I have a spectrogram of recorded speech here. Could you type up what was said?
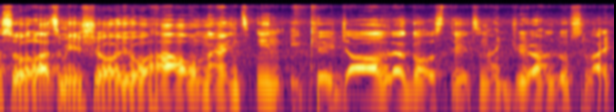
so let me show you how night in Ikeja, Lagos State, Nigeria looks like.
